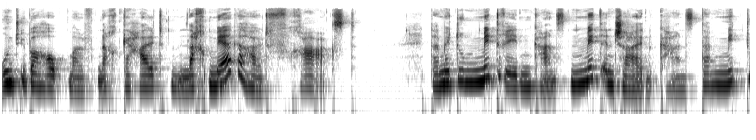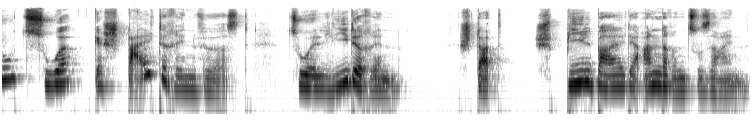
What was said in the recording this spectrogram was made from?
und überhaupt mal nach Gehalt, nach mehr Gehalt fragst, damit du mitreden kannst, mitentscheiden kannst, damit du zur Gestalterin wirst, zur Leaderin, statt Spielball der anderen zu sein.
